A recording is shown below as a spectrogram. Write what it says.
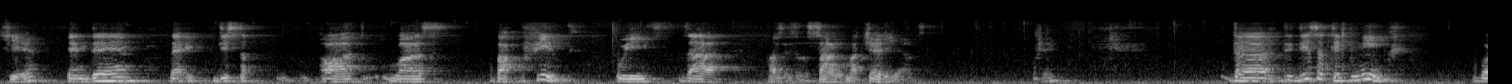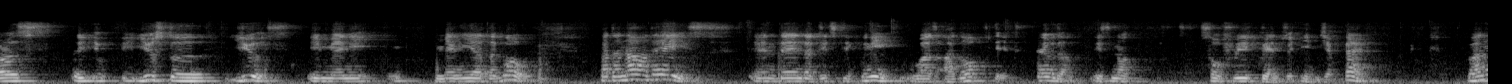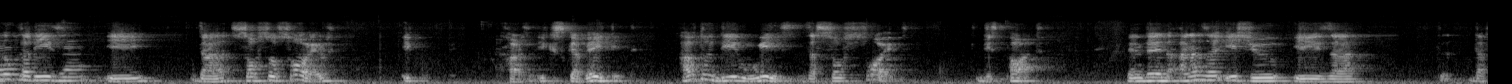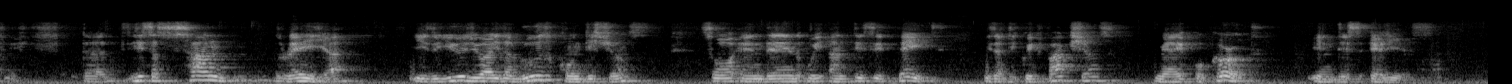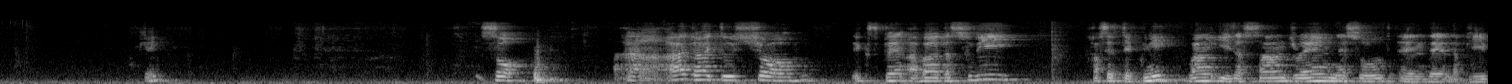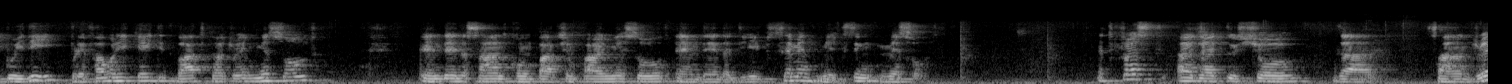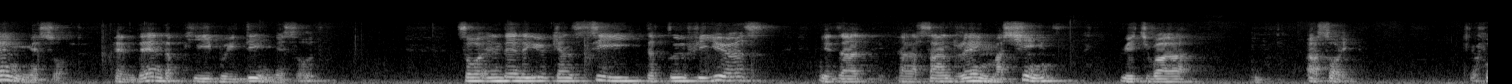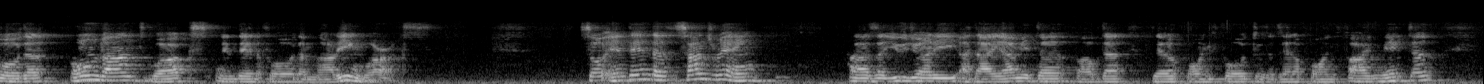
here, and then the, this part was backfilled with the sand materials. Okay. The, this technique was used to use in many many years ago, but nowadays, and then this technique was adopted. Seldom, it's not so frequent in Japan. One of the reasons is the soft soil has excavated. How to deal with the soft soil, this part? And then another issue is uh, the, the, the, this sand layer is usually the loose conditions. So, and then we anticipate that liquefactions may occur in these areas. Okay. So, uh, I'd like to show, explain about the three Offset technique. One is a sand drain method and then the PVD, prefabricated vertical drain method, and then the sand compaction pile method, and then the deep cement mixing method. At first, I'd like to show the sand drain method, and then the PVD method. So, and then you can see the two figures is that uh, sand drain machine which were, uh, sorry, for the on-land works and then for the marine works. So, and then the sand drain has a usually a diameter of the 0.4 to the 0.5 meter,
